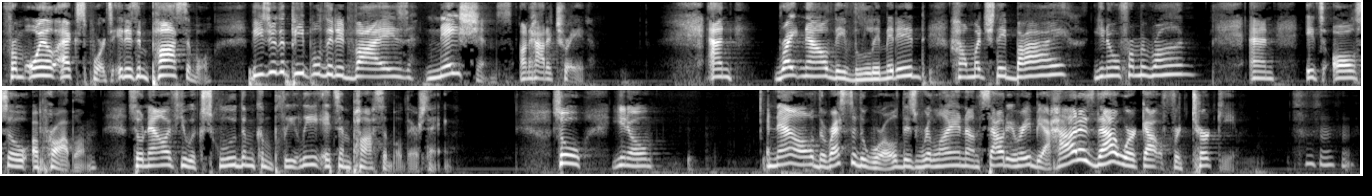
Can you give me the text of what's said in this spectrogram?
from oil exports. It is impossible. These are the people that advise nations on how to trade. And right now they've limited how much they buy, you know, from Iran. And it's also a problem. So now if you exclude them completely, it's impossible, they're saying. So, you know, now the rest of the world is relying on Saudi Arabia. How does that work out for Turkey?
